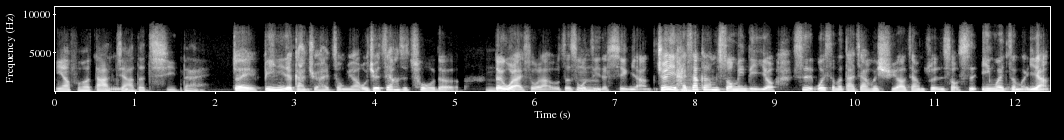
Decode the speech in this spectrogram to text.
你要符合大家的期待，嗯，对，比你的感觉还重要。我觉得这样是错的。对我来说啦，我这是我自己的信仰，所、嗯、以还是要跟他们说明理由，嗯、是为什么大家会需要这样遵守，是因为怎么样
